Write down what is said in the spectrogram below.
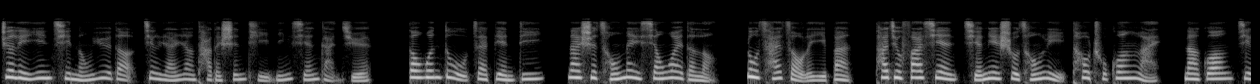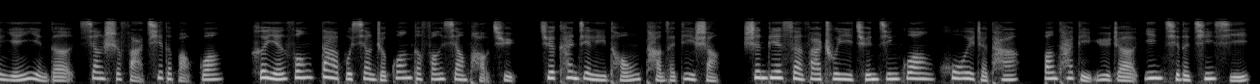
这里阴气浓郁的，竟然让他的身体明显感觉。到温度在变低，那是从内向外的冷。路才走了一半，他就发现前面树丛里透出光来，那光竟隐隐的像是法器的宝光。何岩峰大步向着光的方向跑去，却看见李彤躺在地上，身边散发出一圈金光护卫着他，帮他抵御着阴气的侵袭。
